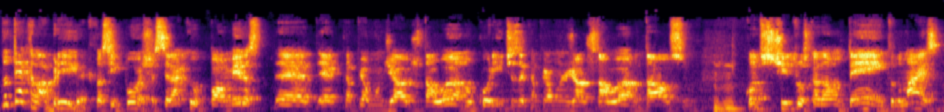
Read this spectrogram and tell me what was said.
Não tem aquela briga, tipo assim, poxa, será que o Palmeiras é, é, campeão mundial de tal ano, o Corinthians é campeão mundial de tal ano, tal, uhum. quantos títulos cada um tem e tudo mais?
